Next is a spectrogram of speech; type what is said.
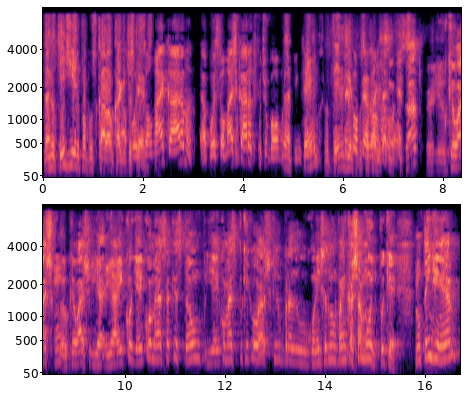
Nós não tem dinheiro pra buscar lá o Carlitos Teves. É a posição Teves. mais cara, mano. É a posição mais cara do futebol, mano. É, não tem, não tem, dinheiro pra buscar o Carlitos Teves. Exato. O que eu acho, o que eu acho, e, e, aí, e aí começa a questão, e aí começa porque eu acho que o, Brasil, o Corinthians não vai encaixar muito. Por quê? Não tem dinheiro,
